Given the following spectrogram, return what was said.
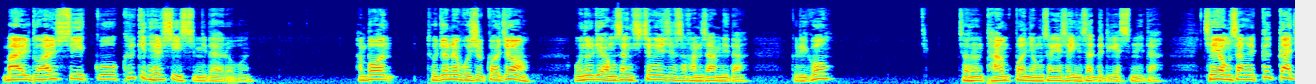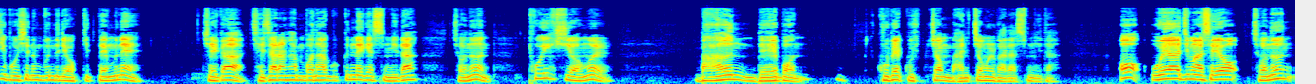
말도 할 수 있고 그렇게 될 수 있습니다, 여러분. 한번 도전해 보실 거죠? 오늘도 영상 시청해 주셔서 감사합니다. 그리고 저는 다음번 영상에서 인사드리겠습니다. 제 영상을 끝까지 보시는 분들이 없기 때문에 제가 제 자랑 한번 하고 끝내겠습니다. 저는 토익 시험을 44번 990점 만점을 받았습니다. 어, 오해하지 마세요. 저는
